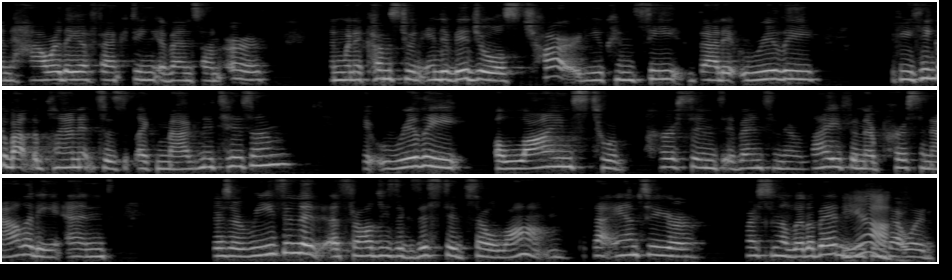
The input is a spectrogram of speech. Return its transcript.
and how are they affecting events on Earth and when it comes to an individual's chart, you can see that it really, if you think about the planets as like magnetism, it really aligns to a person's events in their life and their personality. And there's a reason that astrology's existed so long. Does that answer your question a little bit? yeah. that would.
